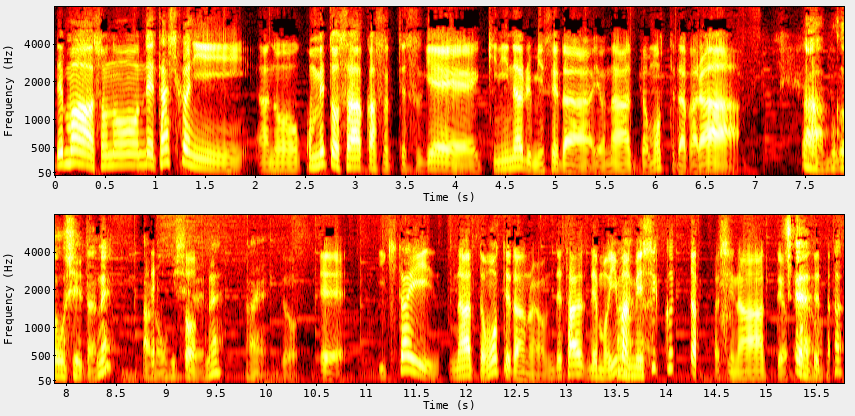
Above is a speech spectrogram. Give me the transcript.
で、まあ、そのね、確かに、あの、米とサーカスってすげえ気になる店だよなって思ってたから、ああ、僕が教えたね。あえの、お店でね。はい。で、行きたいなって思ってたのよ。で、た、でも今はい飯食っちゃったしなって思ってた。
